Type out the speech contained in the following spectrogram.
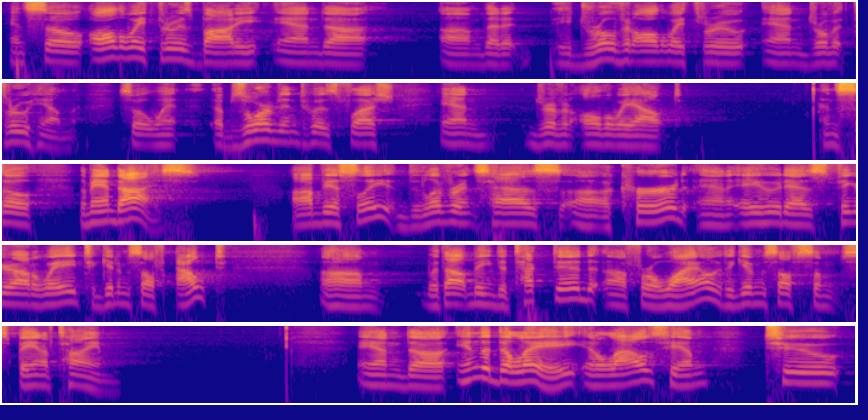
And so all the way through his body, and uh, um, that it, he drove it all the way through and drove it through him. So it went absorbed into his flesh and driven all the way out. And so the man dies. Obviously, deliverance has uh, occurred, and Ehud has figured out a way to get himself out um, without being detected uh, for a while, to give himself some span of time. And uh, in the delay, it allows him to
